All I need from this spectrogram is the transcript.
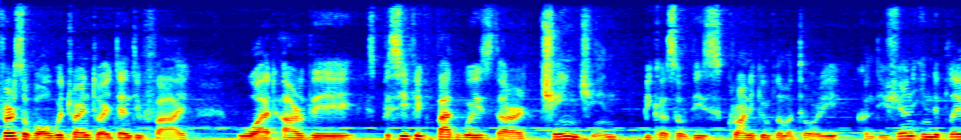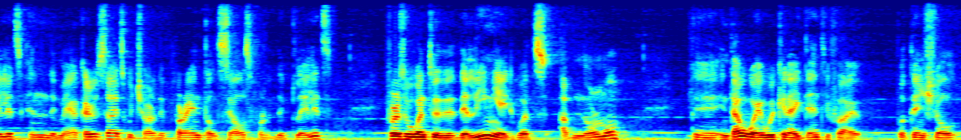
First of all, we're trying to identify what are the specific pathways that are changing because of this chronic inflammatory condition in the platelets and the megakaryocytes, which are the parental cells for the platelets. First, we want to delineate what's abnormal. Uh, in that way, we can identify potential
